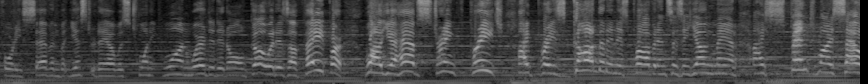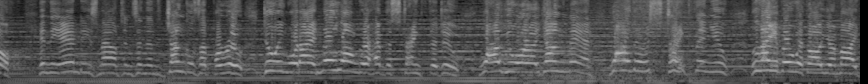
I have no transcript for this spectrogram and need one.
47, but yesterday I was 21. Where did it all go? It is a vapor. While you have strength, preach. I praise God that in His providence as a young man, I spent myself in the Andes Mountains and in the jungles of Peru doing what I no longer have the strength to do. While you are a young man, while there is strength in you, labor with all your might.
